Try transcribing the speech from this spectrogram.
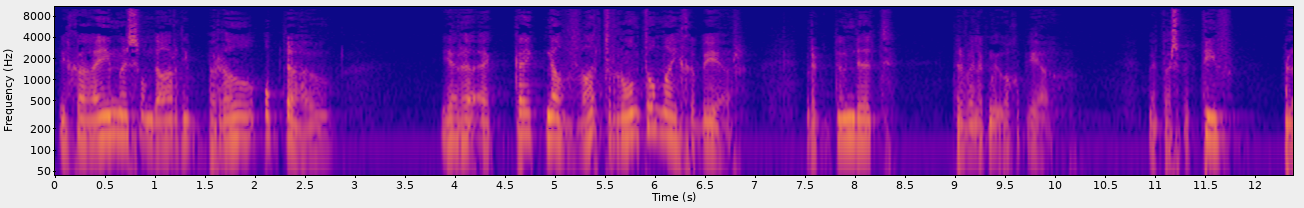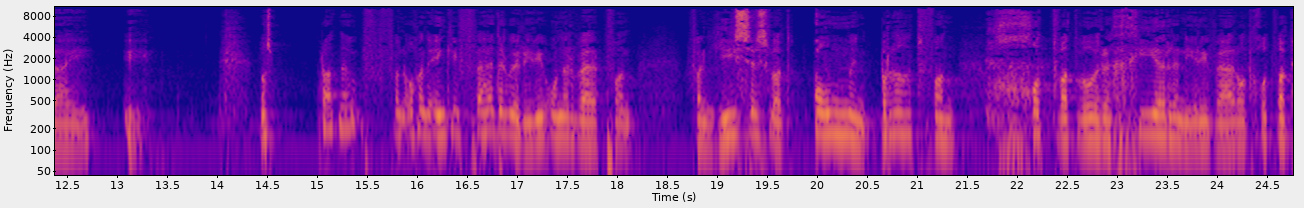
Die geheim is om daardie bril op te hou. Here, ek kyk na wat rondom my gebeur maar ek doen dit terwyl ek my oog op U hou. My perspektief bly U. Ons praat nou vanoggend 'n entjie verder oor hierdie onderwerp van van Jesus wat kom en praat van God wat wil regeer in hierdie wêreld, God wat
